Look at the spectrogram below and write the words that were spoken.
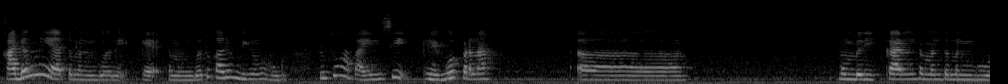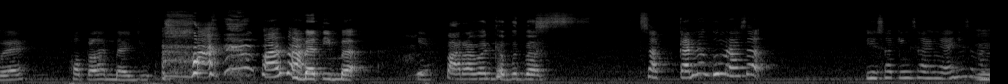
Kadang nih ya temen gue nih kayak temen gue tuh kadang bingung sama gue lu tuh ngapain sih? Kayak gue pernah eh membelikan teman-teman gue kopelan baju. Masa? Tiba-tiba. Ya parah banget gabut banget. Sa- karena gue merasa ya saking sayangnya aja sama iya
